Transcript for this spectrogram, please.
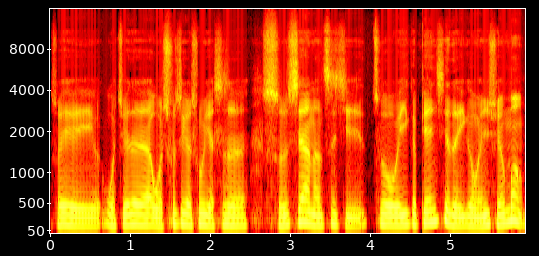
所以我觉得我出这个书也是实现了自己作为一个编辑的一个文学梦。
